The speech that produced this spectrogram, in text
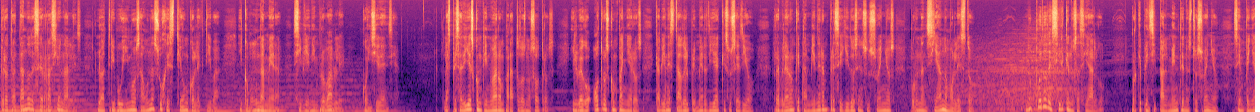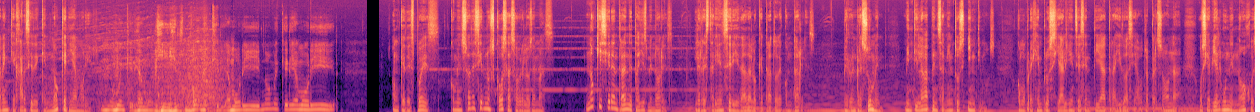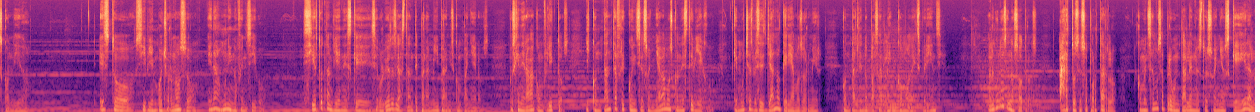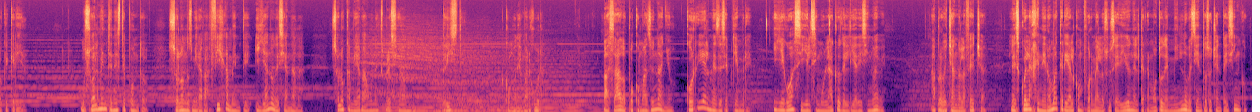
pero tratando de ser racionales, lo atribuimos a una sugestión colectiva y como una mera, si bien improbable, coincidencia. Las pesadillas continuaron para todos nosotros, y luego otros compañeros que habían estado el primer día que sucedió revelaron que también eran perseguidos en sus sueños por un anciano molesto. No puedo decir que nos hacía algo, porque principalmente nuestro sueño se empeñaba en quejarse de que no quería morir. No me quería morir, no me quería morir, no me quería morir. Aunque después comenzó a decirnos cosas sobre los demás. No quisiera entrar en detalles menores, le restaría en seriedad a lo que trato de contarles, pero en resumen, ventilaba pensamientos íntimos, como por ejemplo si alguien se sentía atraído hacia otra persona o si había algún enojo escondido. Esto, si bien bochornoso, era aún inofensivo. Cierto también es que se volvió desgastante para mí y para mis compañeros, pues generaba conflictos y con tanta frecuencia soñábamos con este viejo que muchas veces ya no queríamos dormir, con tal de no pasar la incómoda experiencia. Algunos de nosotros, hartos de soportarlo, comenzamos a preguntarle en nuestros sueños qué era lo que quería. Usualmente en este punto, solo nos miraba fijamente y ya no decía nada, solo cambiaba una expresión triste, como de amargura. Pasado poco más de un año, corría el mes de septiembre y llegó así el simulacro del día 19. Aprovechando la fecha, la escuela generó material conforme a lo sucedido en el terremoto de 1985,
